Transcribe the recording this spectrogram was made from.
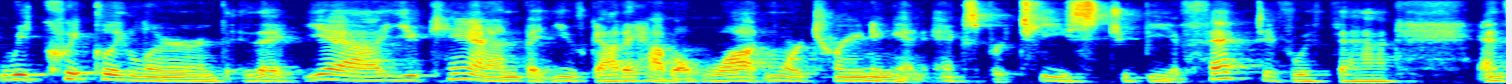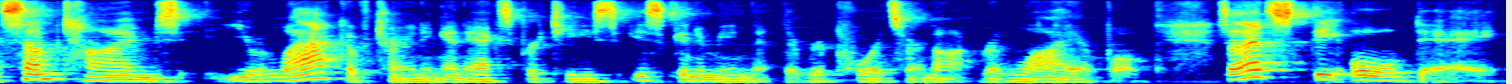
we quickly learned that, yeah, you can, but you've got to have a lot more training and expertise to be effective with that. And sometimes your lack of training and expertise is going to mean that the reports are not reliable. So that's the old day.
